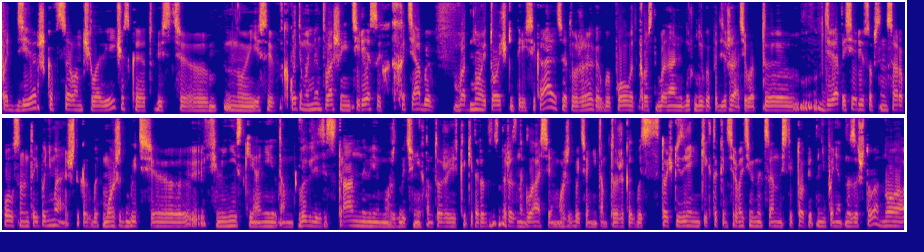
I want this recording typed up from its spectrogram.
поддержка в целом человеческая, то есть, э, ну, если в какой-то момент ваши интересы хотя бы в одной точке пересекаются, это уже как бы повод просто банально друг друга поддержать. И вот э, в девятой серии, собственно, Сара Полсон это и понимает, что как бы, может быть, э, феминистки, они там выглядят странными, может быть, у них там тоже есть какие-то разногласия, может быть, они там тоже как бы с точки зрения каких-то консервативных ценностей топят непонятно за что, но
